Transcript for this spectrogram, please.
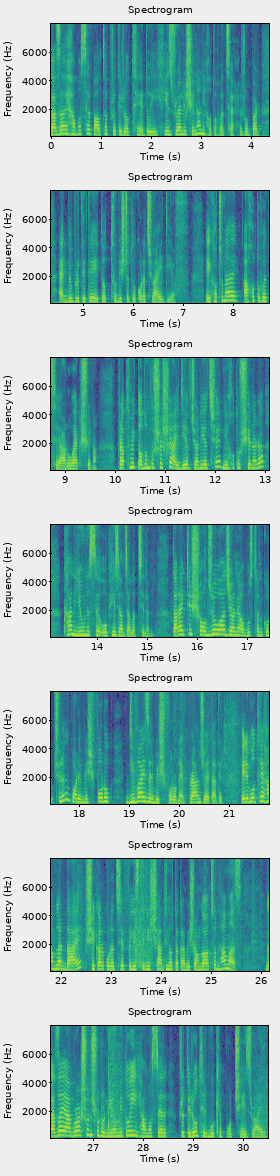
গাজায় হামাসের পাল্টা প্রতিরোধে দুই ইসরায়েলি সেনা নিহত হয়েছে। রোববার এক বিবৃতিতে এই তথ্য নিশ্চিত করেছে আইডিএফ। এই ঘটনায় আহত হয়েছে আরও এক সেনা। প্রাথমিক তদন্ত শেষে আইডিএফ জানিয়েছে, নিহত সেনারা খান ইউনিসে অভিযান চালাচ্ছিলেন। তারা একটি সজোয়া যানে অবস্থান করছিলেন, পরে বিস্ফোরক ডিভাইসের বিস্ফোরণে প্রাণ যায় তাদের। এর মধ্যে হামলার দায় স্বীকার করেছে ফিলিস্তিনি স্বাধীনতাকামী সংগঠন হামাস। গাজায় আগ্রাসন শুরু নিয়মিতই হামাসের প্রতিরোধের মুখে পড়ছে ইসরায়েল।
